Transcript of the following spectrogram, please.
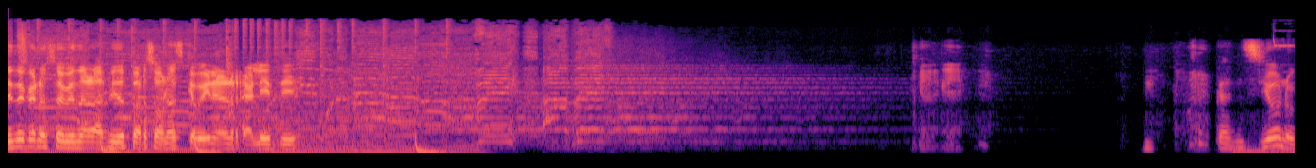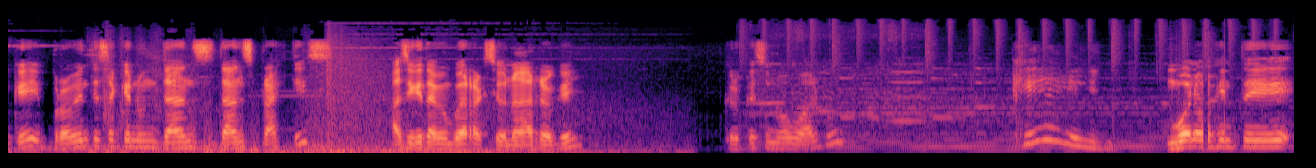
Siento que no estoy viendo a las mismas personas que vienen en el reality. Canción, ok. Probablemente saquen un dance, dance practice. Así que también voy a reaccionar, ok. Creo que es un nuevo álbum. ¿Qué? Bueno, gente,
